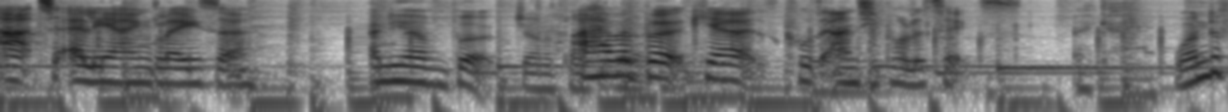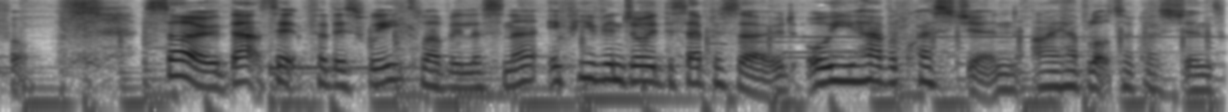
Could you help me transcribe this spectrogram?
at Eliane Glaser. And you have a book, Jonathan? I have a book, yeah, it's called Anti Politics. Okay, wonderful. So that's it for this week, lovely listener. If you've enjoyed this episode or you have a question, I have lots of questions.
